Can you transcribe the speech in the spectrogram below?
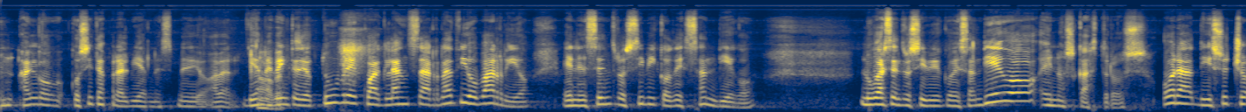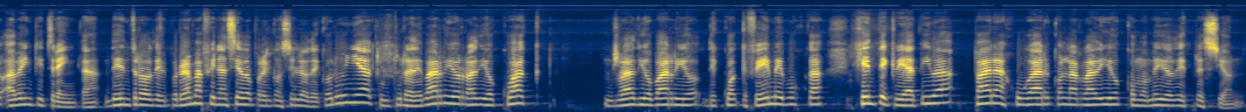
algo, cositas para el viernes, medio. A ver, viernes A ver. 20 de octubre, Cuac lanza Radio Barrio en el Centro Cívico de San Diego. Lugar Centro Cívico de San Diego, en Los Castros. Hora 18 a 20 y 30. Dentro del programa financiado por el Consejo de Coruña, Cultura de Barrio, Radio Cuac, Radio Barrio de Cuac FM busca gente creativa para jugar con la radio como medio de expresión.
